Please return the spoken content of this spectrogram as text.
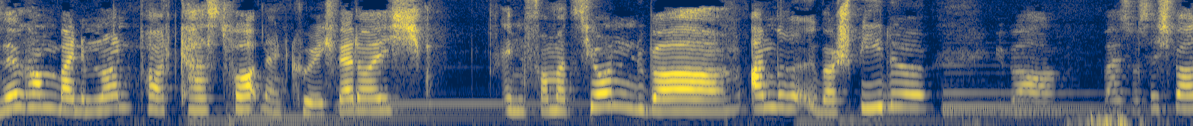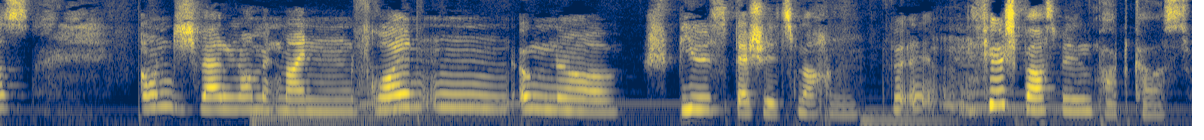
Willkommen bei dem neuen Podcast Fortnite Crew. Ich werde euch Informationen über andere, über Spiele, über weiß was ich was. Und ich werde noch mit meinen Freunden irgendeine Spiel-Specials machen. Viel Spaß mit dem Podcast.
